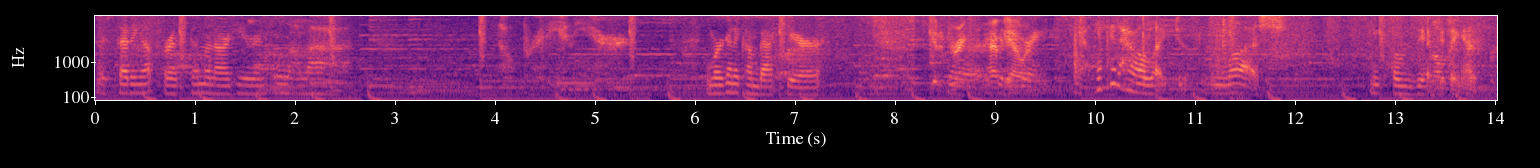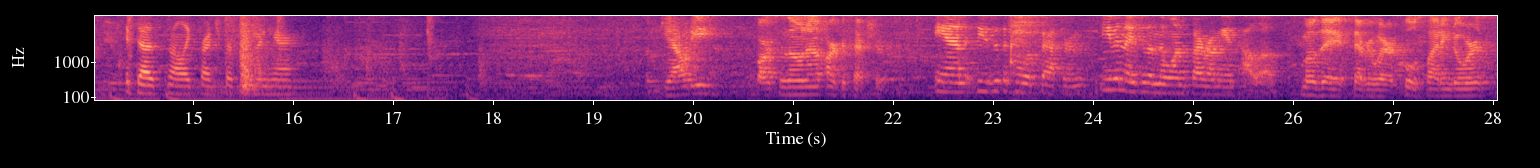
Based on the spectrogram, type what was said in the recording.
They're setting up for a seminar here in Ooh La La. It's so pretty in here. And we're gonna come back here Get a drink, get happy a hour. drink. Yeah, look at how like just lush and cozy everything is. It does smell like French perfume in here. Some Gaudi Barcelona architecture. And these are the coolest bathrooms, even nicer than the ones by Remy and Palo. Mosaics everywhere, cool sliding doors,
